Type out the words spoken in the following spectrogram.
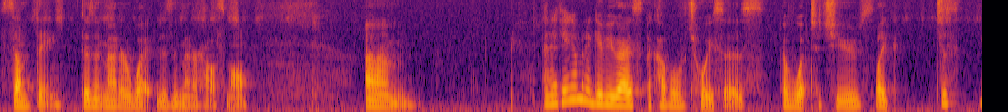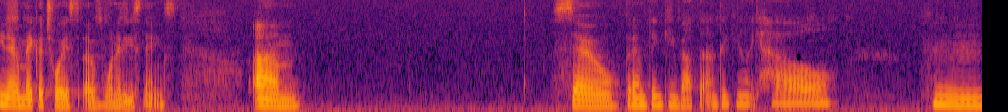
something. Doesn't matter what, it doesn't matter how small. Um, and I think I'm going to give you guys a couple of choices of what to choose. Like, just, you know, make a choice of one of these things. Um, so, but I'm thinking about that. I'm thinking, like, how, hmm.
